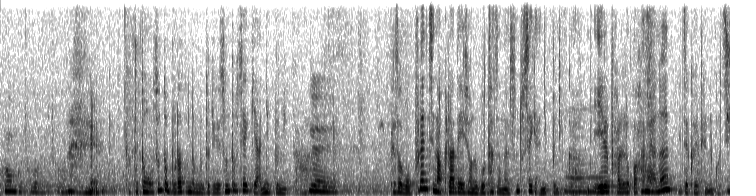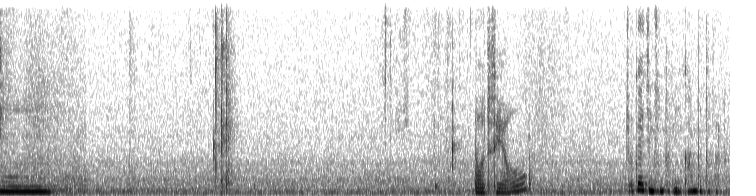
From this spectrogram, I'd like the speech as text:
저 그런 거 좋아요. 저런 거. 보통 손톱 물어뜯는 분들이 손톱 색이 안 이쁘니까 네. 그래서 뭐 프렌치나 그라데이션을 못 하잖아요. 손톱 색이 안 이쁘니까. 아. 근데 일 바르고 하면은 이제 그게 되는 거지. 음. 넣어주세요. 쪼개진 손톱이니까 한 번더 바를게요.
